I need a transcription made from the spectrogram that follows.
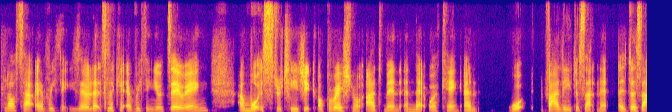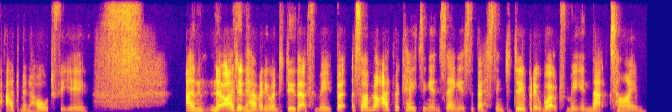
plot out everything. So let's look at everything you're doing and what is strategic, operational, admin, and networking, and what value does that net does that admin hold for you? and no i didn't have anyone to do that for me but so i'm not advocating it and saying it's the best thing to do but it worked for me in that time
